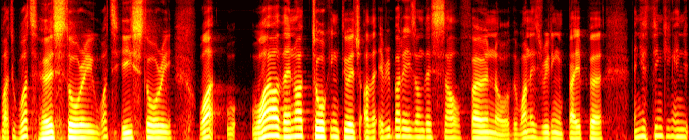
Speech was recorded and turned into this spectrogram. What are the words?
what what's her story? What's his story? What why are they not talking to each other? Everybody is on their cell phone or the one is reading a paper and you're thinking, and you,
